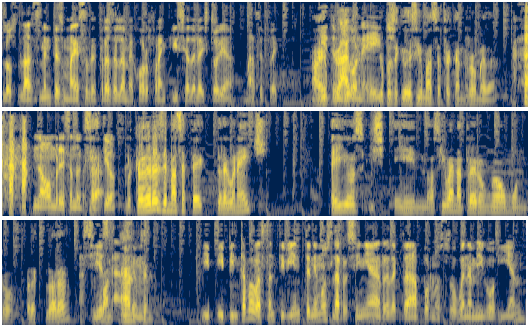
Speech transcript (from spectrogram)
los, las mentes maestras detrás de la mejor franquicia de la historia, Mass Effect. Ah, Y yo Dragon Age. Yo pensé que iba a decir Mass Effect Andrómeda. no, hombre, eso no O sea, existió. los creadores de Mass Effect, Dragon Age, ellos y- nos iban a traer un nuevo mundo para explorar Así es, con Anthem. Anthem. Y, y pintaba bastante bien. Tenemos la reseña redactada por nuestro buen amigo Ian,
